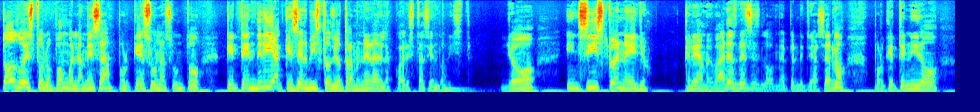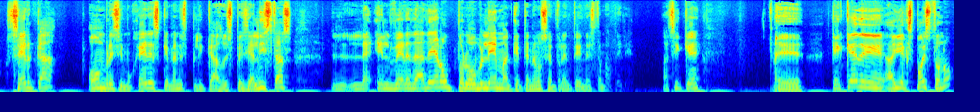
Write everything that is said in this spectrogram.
todo esto lo pongo en la mesa porque es un asunto que tendría que ser visto de otra manera de la cual está siendo visto. Yo insisto en ello. Créame, varias veces lo, me he permitido hacerlo porque he tenido cerca hombres y mujeres que me han explicado, especialistas, el verdadero problema que tenemos enfrente en esta materia. Así que eh, que quede ahí expuesto, ¿no?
